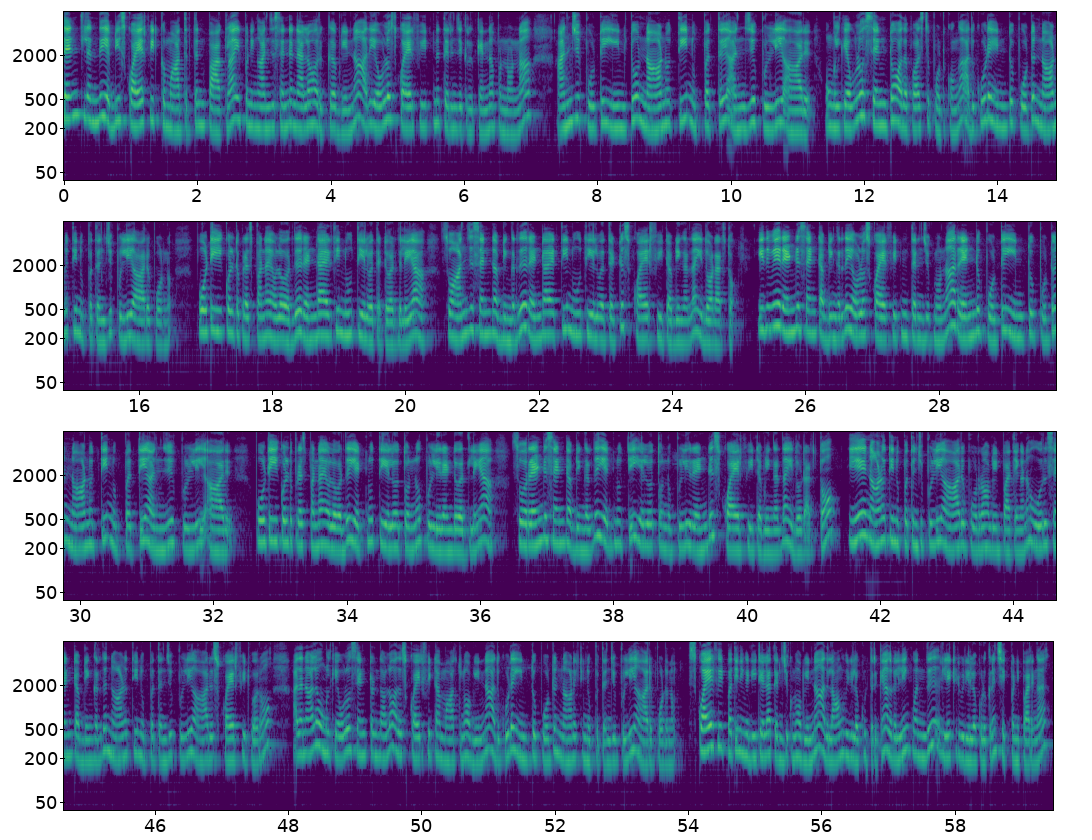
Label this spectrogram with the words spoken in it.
சென்ட்லேருந்து எப்படி ஸ்கொயர் ஃபீட்க்கு மாற்றுறதுன்னு பார்க்கலாம். இப்போ நீங்கள் அஞ்சு சென்ட் நிலம் இருக்குது அப்படின்னா அது எவ்வளோ ஸ்கொயர் ஃபீட்னு தெரிஞ்சுக்கிறதுக்கு என்ன பண்ணோன்னா அஞ்சு போட்டு இன்ட்டு நானூற்றி முப்பத்தி அஞ்சு புள்ளி ஆறு. உங்களுக்கு எவ்வளோ சென்ட்டோ அதை ஃபர்ஸ்ட்டு போட்டுக்கோங்க. அது கூட இன்ட்டு போட்டு நானூற்றி முப்பத்தஞ்சு புள்ளி ஆறு போடணும். போட்டு ஈக்குவல் டு ப்ரெஸ் பண்ணால் எவ்வளோ வருது? ரெண்டாயிரத்தி நூற்றி எழுபத்தெட்டு வருது இல்லையா? ஸோ அஞ்சு சென்ட் அப்படிங்கிறது ரெண்டாயிரத்தி நூற்றி எழுபத்தெட்டு ஸ்கொயர் ஃபீட் அப்படிங்கிறது தான் இதோட அர்த்தம். இதுவே ரெண்டு சென்ட் அப்படிங்கிறது எவ்வளோ ஸ்கொயர் ஃபீட்னு தெரிஞ்சுக்கணுன்னா ரெண்டு போட்டு இன்ட்டு போட்டு நானூற்றி முப்பத்தி அஞ்சு புள்ளி ஆறு. போட்டி ஈக்குவல் டு ப்ரெஸ் பண்ணால் எவ்வளோ வருது? எட்நூற்றி எழுவத்தொன்று புள்ளி ரெண்டு வருது இல்லையா? ஸோ ரெண்டு சென்ட் அப்படிங்கிறது எட்நூற்றி எழுவத்தொன்று புள்ளி ரெண்டு ஸ்கொயர் ஃபீட் அப்படிங்கிறது தான் இதோட அர்த்தம். ஏன் நானூற்றி முப்பத்தஞ்சு புள்ளி ஆறு போடுறோம் அப்படின்னு பார்த்தீங்கன்னா ஒரு சென்ட் அப்படிங்கிறது நானூற்றி முப்பத்தஞ்சு புள்ளி ஆறு ஸ்கொயர் ஃபீட் வரும். அதனால் உங்களுக்கு எவ்வளோ சென்ட் இருந்தாலும் அதை ஸ்கொயர் ஃபீட்டாக மாற்றணும் அப்படின்னா அது கூட இன்ட்டு போட்டு நானூற்றி முப்பத்தஞ்சு புள்ளி ஆறு போடணும். ஸ்கொயர் ஃபீட் பற்றி நீங்கள் டீட்டெயிலாக தெரிஞ்சுக்கணும் அப்படின்னா அது லாங் வீடியோவில் கொடுத்துருக்கேன். அதோட லிங்க் வந்து ரிலேட்டட் வீடியோவில் கொடுக்குறேன். செக் பண்ணி பாருங்கள்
